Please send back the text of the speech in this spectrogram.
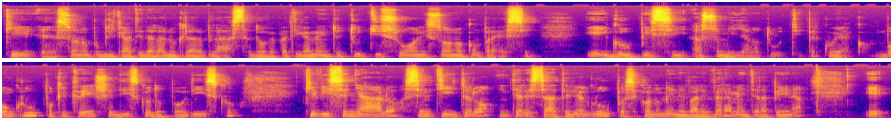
che eh, sono pubblicati dalla Nuclear Blast, dove praticamente tutti i suoni sono compressi e i gruppi si assomigliano tutti. Per cui ecco, un buon gruppo che cresce disco dopo disco, che vi segnalo, sentitelo, interessatevi al gruppo, secondo me ne vale veramente la pena e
